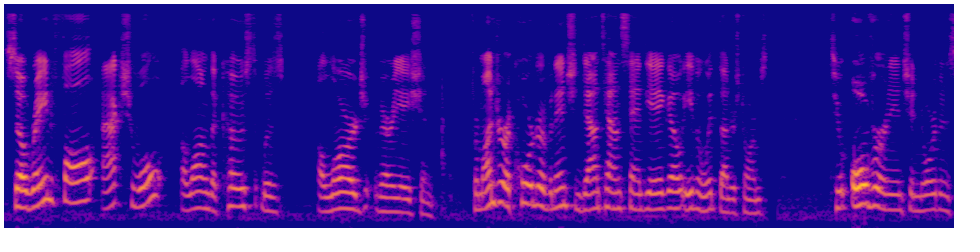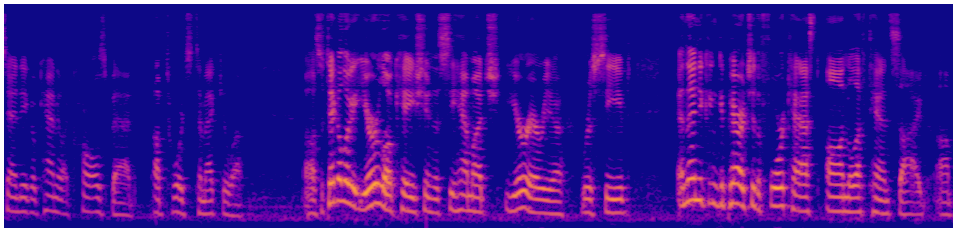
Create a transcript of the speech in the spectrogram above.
So rainfall actual along the coast was a large variation. From under a quarter of an inch in downtown San Diego, even with thunderstorms, to over an inch in northern San Diego County, like Carlsbad, up towards Temecula. Uh, so take a look at your location to see how much your area received. And then you can compare it to the forecast on the left-hand side. Um,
